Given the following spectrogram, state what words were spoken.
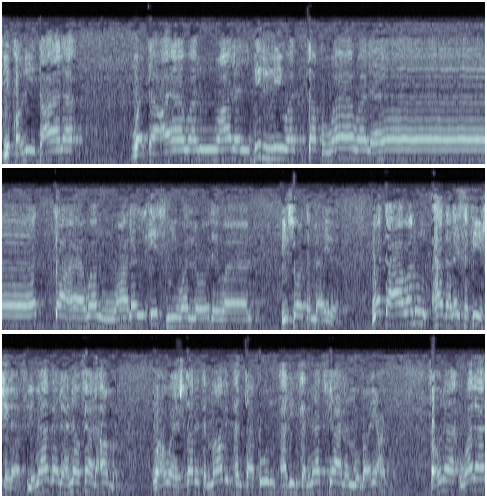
في قوله تعالى وتعاونوا على البر والتقوى ولا تعاونوا على الإثم والعدوان في سورة المائدة. وتعاونوا هذا ليس فيه خلاف. لماذا؟ لأنه فعل أمر وهو يشترط الناظم أن تكون هذه الكلمات فعلا مضارعا. فهنا ولا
